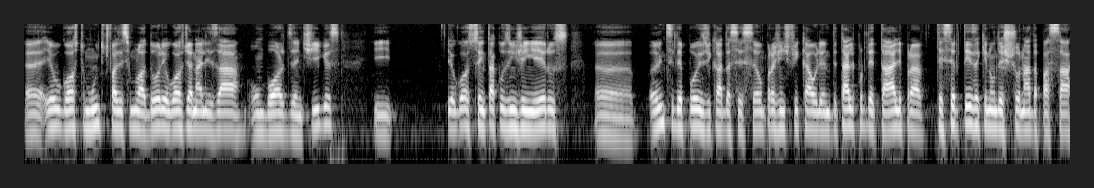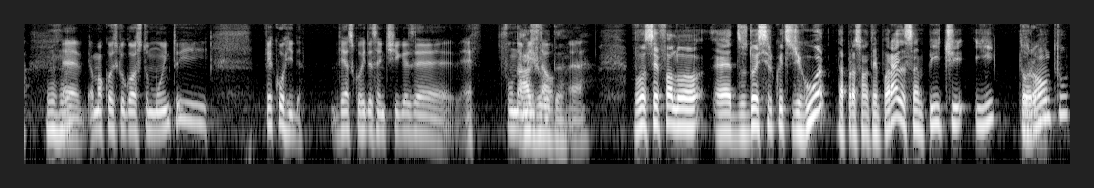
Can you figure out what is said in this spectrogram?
Uh, eu gosto muito de fazer simulador, eu gosto de analisar onboards antigas e eu gosto de sentar com os engenheiros uh, antes e depois de cada sessão para a gente ficar olhando detalhe por detalhe para ter certeza que não deixou nada passar. Uhum. É, é, uma coisa que eu gosto muito e ver corrida. Ver as corridas antigas é, é fundamental. Ajuda. É. Você falou é, dos dois circuitos de rua da próxima temporada, St. Pete e Toronto, Toronto.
